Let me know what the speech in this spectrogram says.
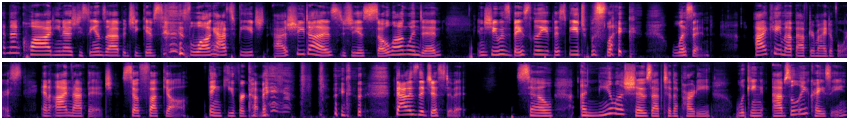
And then Quad, you know, she stands up and she gives this long ass speech, as she does. She is so long winded. And she was basically, the speech was like, listen, I came up after my divorce and I'm that bitch. So fuck y'all. Thank you for coming. that was the gist of it. So Anila shows up to the party looking absolutely crazy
